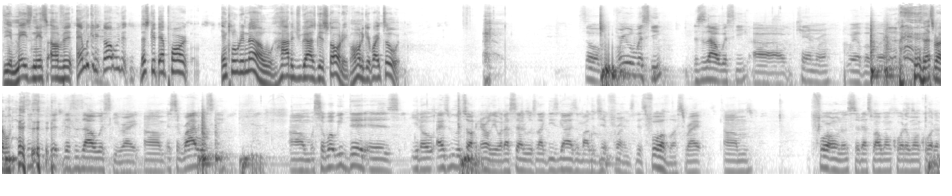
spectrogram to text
the amazingness of it, and we can no, we let's get that part included now. How did you guys get started? I want to get right to it. So, Greenwood Whiskey, this is our whiskey. Um, camera, wherever, but That's right. this is, this, this is our whiskey, right? Um, it's a rye whiskey. Um, so what we did is, you know, as we were talking earlier, what I said was like these guys are my legit friends. There's four of us, right? Um, four owners, so that's why one quarter, one quarter.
